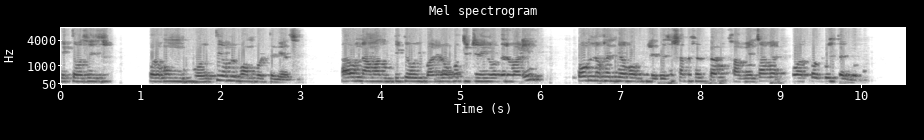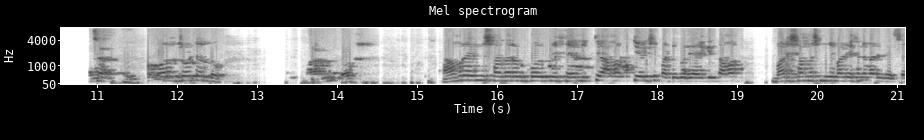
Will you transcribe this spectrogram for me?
দেখতে পাচ্ছি ওরকম ভর্তি আমরা বম করতে গিয়েছে আর অমনি আমাদের দিকে ওই বাড়ির অপোজিটে ওদের বাড়ি অমনি ওখান থেকে বম ফেলে দিয়েছে। সাথে সাথে আমি খামে যাবে পর পর বুঝতে পারব না। আচ্ছা ওরা জোটের লোক। আমরা এমনি সাধারণ আমার টিএমসি পার্টি করে কিন্তু আমার বাড়ির সামনে সামনে বাড়ি এখানে বাড়ি দিয়েছে।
